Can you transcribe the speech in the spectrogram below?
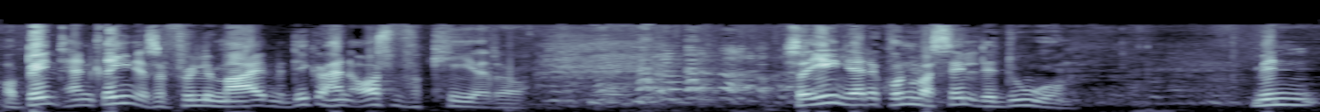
Og Bent, han griner selvfølgelig mig, men det gør han også forkert. Og... Så egentlig er det kun mig selv, der duer. Men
